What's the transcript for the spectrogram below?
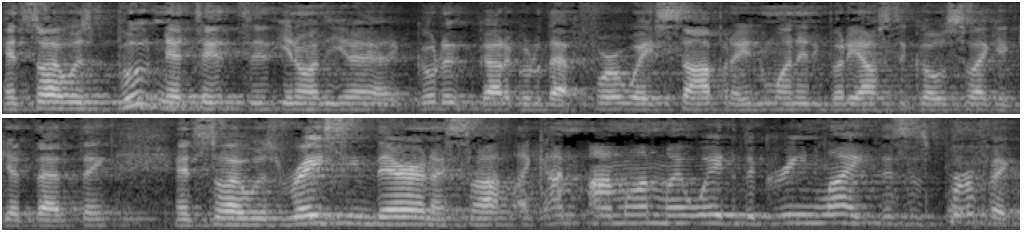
And so I was booting it to, to you know, you know go to, got to go to that four way stop, and I didn't want anybody else to go so I could get that thing. And so I was racing there, and I saw, like, I'm, I'm on my way to the green light. This is perfect.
